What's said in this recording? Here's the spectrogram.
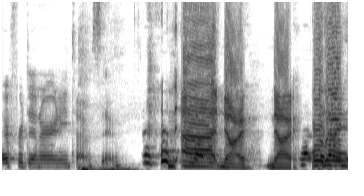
there for dinner anytime soon. Uh, no, no. Although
